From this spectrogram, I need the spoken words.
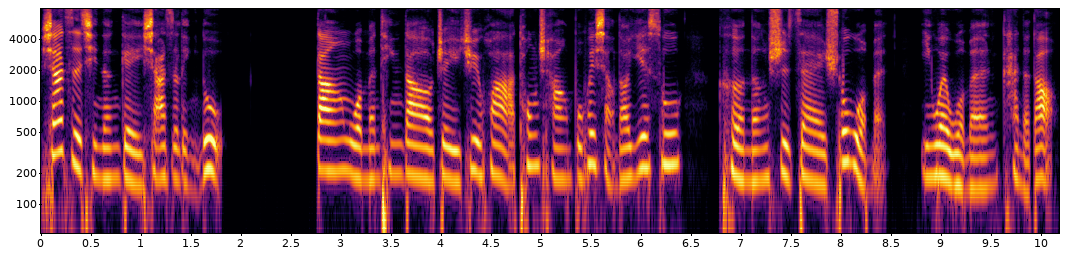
瞎子岂能给瞎子领路？当我们听到这一句话，通常不会想到耶稣可能是在说我们，因为我们看得到。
